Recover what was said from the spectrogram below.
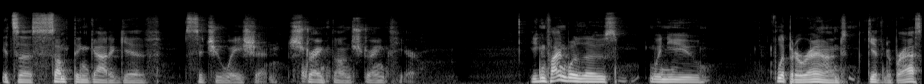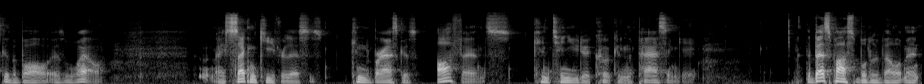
It's a something got to give situation, strength on strength here. You can find one of those when you flip it around, give Nebraska the ball as well my second key for this is can Nebraska's offense continue to cook in the passing game? The best possible development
